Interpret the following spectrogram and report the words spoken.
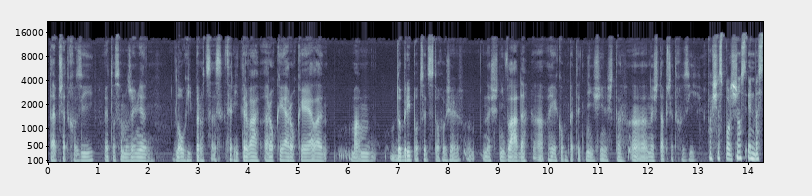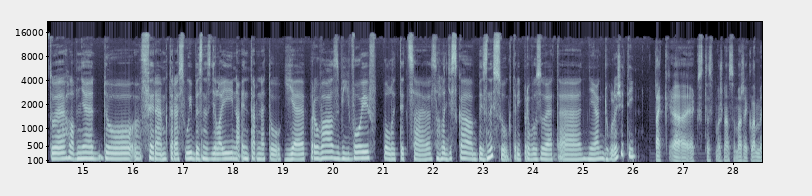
té předchozí. Je to samozřejmě dlouhý proces, který trvá roky a roky, ale mám dobrý pocit z toho, že dnešní vláda je kompetentnější než ta, než ta předchozí. Vaše společnost investuje hlavně do firm, které svůj biznes dělají na internetu. Je pro vás vývoj v politice z hlediska biznisu, který provozujete, nějak důležitý? Tak eh, jak jste možná sama řekla, my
